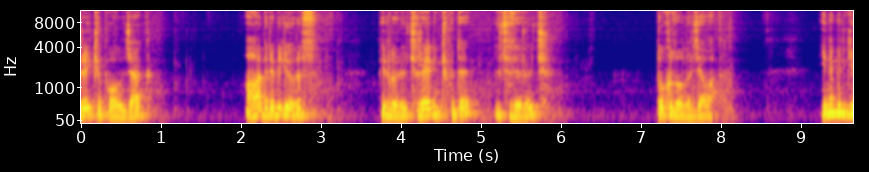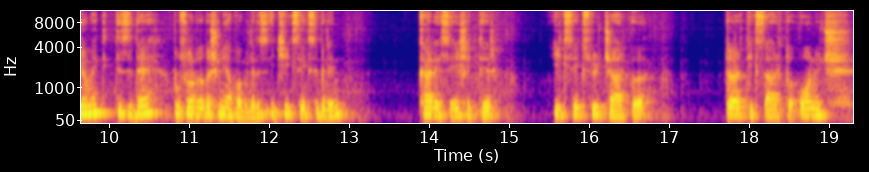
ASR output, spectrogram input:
R küp olacak. A1'i biliyoruz. 1 bölü 3. R'nin küpü de 3 üzeri 3. 9 olur cevap. Yine bir geometrik dizide bu soruda da şunu yapabiliriz. 2x eksi 1'in karesi eşittir. x eksi 3 çarpı 4x artı 13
